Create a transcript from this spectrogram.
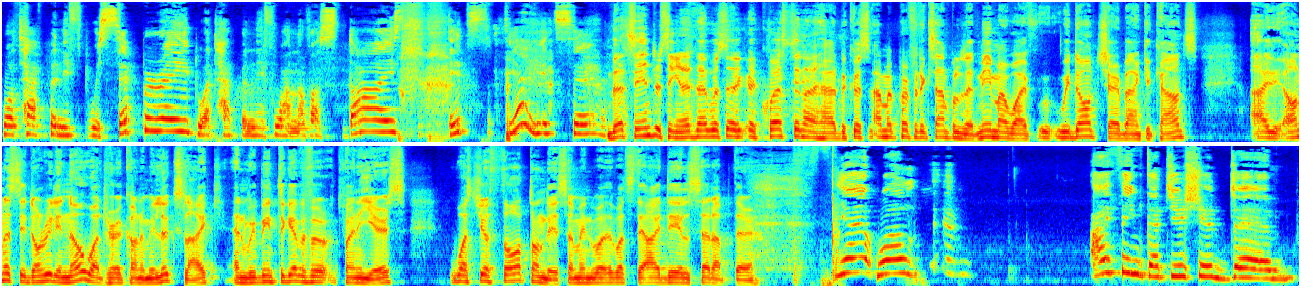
what happen if we separate, what happen if one of us dies. It's yeah, it's. Uh, That's interesting, and that was a, a question I had because I'm a perfect example of that. Me and my wife, we don't share bank accounts. I honestly don't really know what her economy looks like, and we've been together for 20 years. What's your thought on this? I mean, what's the ideal setup there? Yeah, well, I think that you should um,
